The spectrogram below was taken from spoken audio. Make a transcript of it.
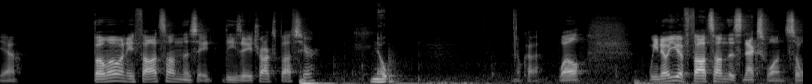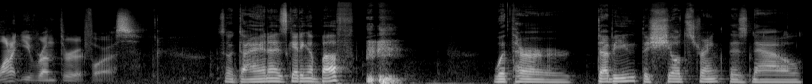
Yeah. Bomo any thoughts on this these aatrox buffs here? Nope. okay. Well we know you have thoughts on this next one so why don't you run through it for us? So Diana is getting a buff. With her W, the shield strength is now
